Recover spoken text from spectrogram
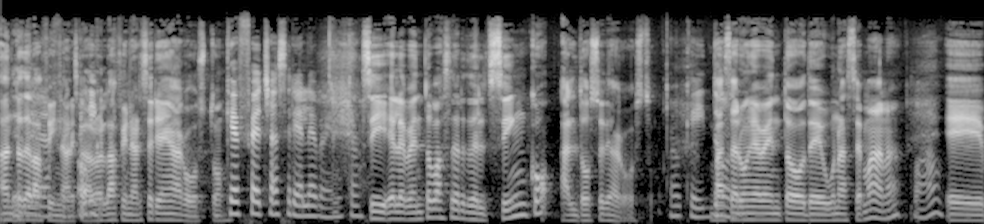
antes de de la la final, fecha. claro. La final sería en agosto. ¿Qué fecha sería el evento? Sí, el evento va a ser del 5 al 12 de agosto. Ok, Va a ser un evento de una semana. Wow. Eh,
